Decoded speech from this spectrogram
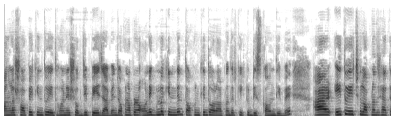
বাংলা শপে কিন্তু এই ধরনের সবজি পেয়ে যাবেন। যখন আপনারা অনেকগুলো কিনবেন, তখন কিন্তু ওরা আপনাদেরকে একটু ডিসকাউন্ট দিবে। আর এই তো এই ছিল আপনাদের সাথে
